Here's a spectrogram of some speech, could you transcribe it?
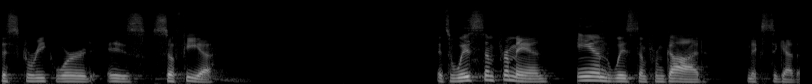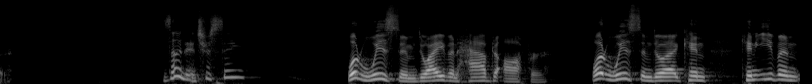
this Greek word is Sophia. It's wisdom from man and wisdom from God mixed together. Is that interesting? What wisdom do I even have to offer? What wisdom do I can can even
